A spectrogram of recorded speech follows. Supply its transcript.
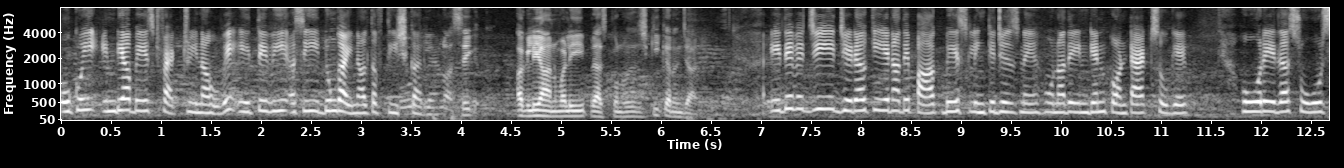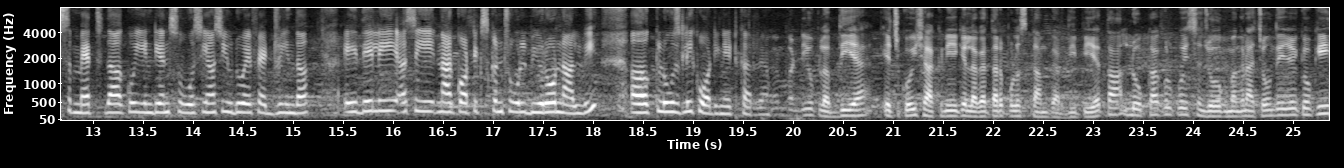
ਉਹ ਕੋਈ ਇੰਡੀਆ ਬੇਸਡ ਫੈਕਟਰੀ ਨਾ ਹੋਵੇ ਇਹ ਤੇ ਵੀ ਅਸੀਂ ਡੂੰਘਾਈ ਨਾਲ ਤਫਤੀਸ਼ ਕਰ ਰਹੇ ਹਾਂ। ਅਗਲੀ ਆਉਣ ਵਾਲੀ ਪ੍ਰੈਸ ਕਾਨਫਰੰਸ ਕੀ ਕਰਨ ਜਾ ਰਹੇ ਇਹਦੇ ਵਿੱਚ ਜੀ ਜਿਹੜਾ ਕਿ ਇਹਨਾਂ ਦੇ ਪਾਕ ਬੇਸ ਲਿੰਕੇजेस ਨੇ ਉਹਨਾਂ ਦੇ ਇੰਡੀਅਨ ਕੰਟੈਕਟਸ ਹੋ ਗਏ। ਹੋਰ ਇਹਦਾ ਸੋਰਸ ਮੈਥ ਦਾ ਕੋਈ ਇੰਡੀਅਨ ਸੋਰਸ ਜਾਂ ਸਿਊਡੋਐਫੈਡਰੀਨ ਦਾ ਇਹਦੇ ਲਈ ਅਸੀਂ ਨਾਰਕੋਟਿਕਸ ਕੰਟਰੋਲ ਬਿਊਰੋ ਨਾਲ ਵੀ ਕਲੋਜ਼ਲੀ ਕੋਆਰਡੀਨੇਟ ਕਰ ਰਹੇ ਹਾਂ। ਵੱਡੀ ਉਪਲਬਧੀ ਹੈ ਇਹ 'ਚ ਕੋਈ ਸ਼ੱਕ ਨਹੀਂ ਹੈ ਕਿ ਲਗਾਤਾਰ ਪੁਲਿਸ ਕੰਮ ਕਰਦੀ ਪਈ ਹੈ ਤਾਂ ਲੋਕਾਂ ਕੋਲ ਕੋਈ ਸੰਯੋਗ ਮੰਗਣਾ ਚਾਹੁੰਦੇ ਜੇ? ਕਿਉਂਕਿ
